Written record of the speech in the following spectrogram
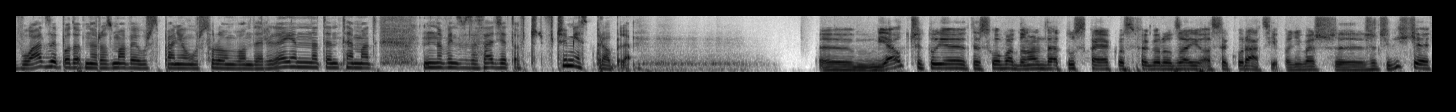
władzy. Podobno rozmawiał już z panią Ursulą von der Leyen na ten temat. No więc w zasadzie to w, w czym jest problem? Ja odczytuję te słowa Donalda Tuska jako swego rodzaju asekurację, ponieważ e, rzeczywiście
